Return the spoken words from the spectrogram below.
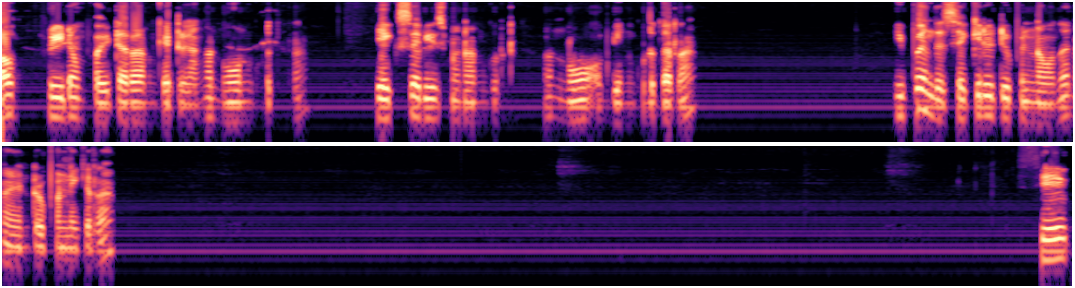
of freedom ஃபைட்டரான்னு கேட்டிருக்காங்க. நோன்னு கொடுத்துட்றேன். எக்ஸ் சர்வீஸ் மேனான்னு கொடுத்துருக்காங்க நோ அப்படின்னு கொடுத்துட்றேன். இப்போ இந்த செக்யூரிட்டி பின்னை வந்து நான் என்டர் பண்ணிக்கிறேன். சேவ்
